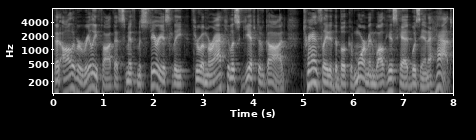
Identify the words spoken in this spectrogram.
that Oliver really thought that Smith mysteriously, through a miraculous gift of God, translated the Book of Mormon while his head was in a hat.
